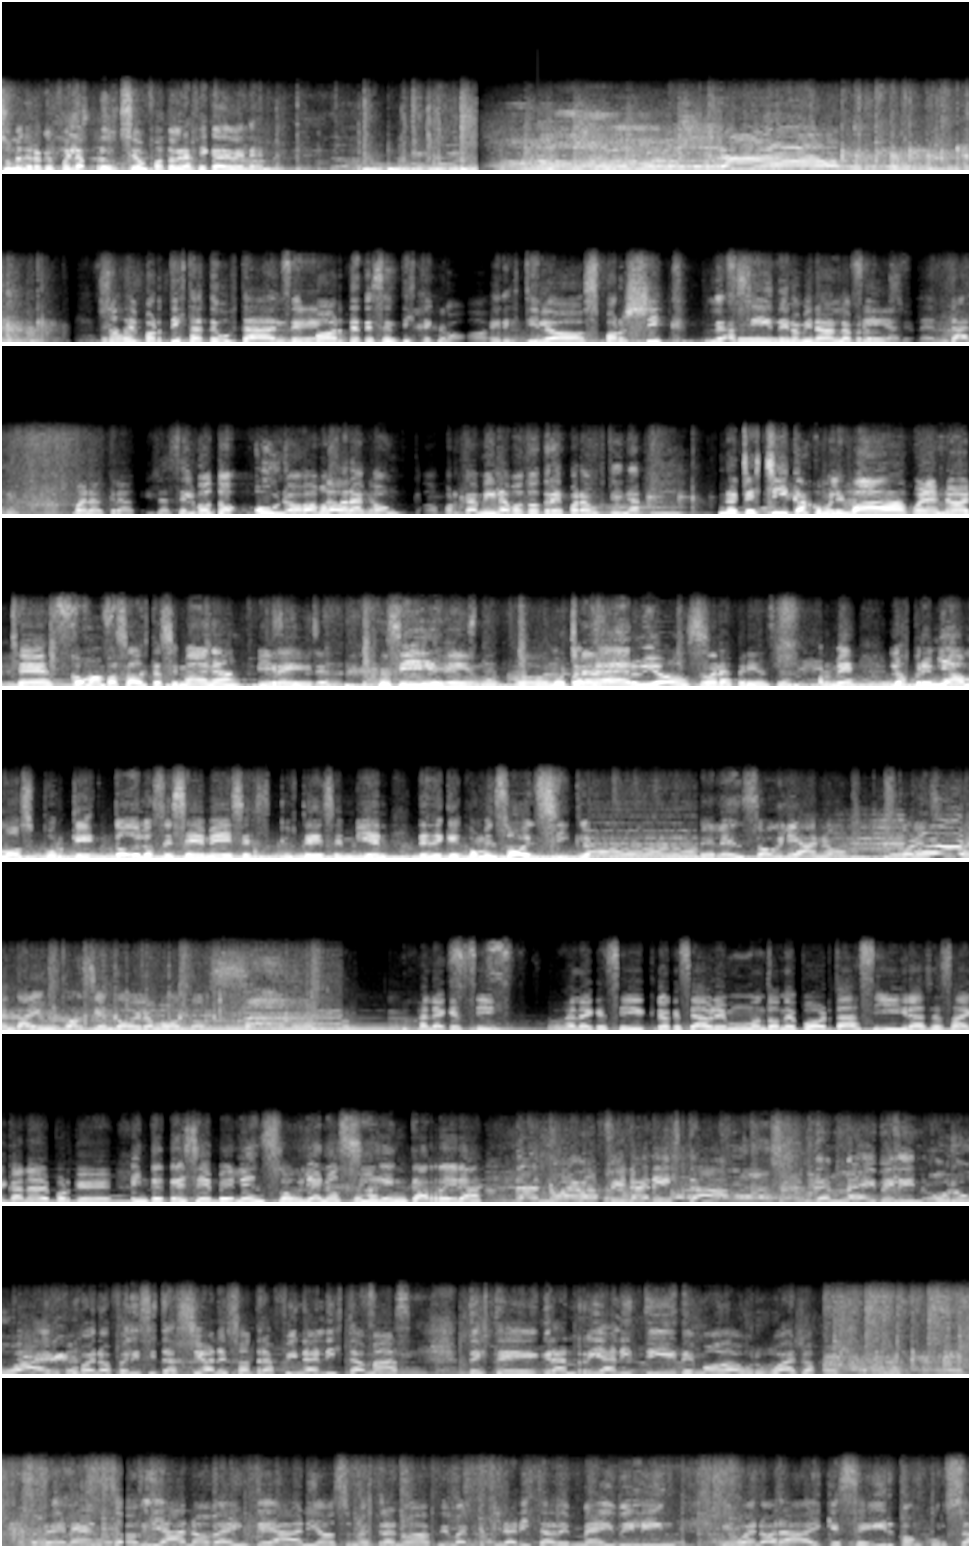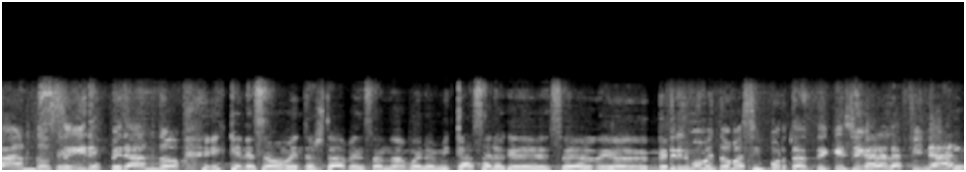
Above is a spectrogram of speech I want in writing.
resumen de lo que fue la producción fotográfica de Belén. ¡Bravo! ¿Sos deportista? ¿Te gusta el Sí. deporte? ¿Te sentiste cómodo? ¿El estilo sport chic? Así Sí. denominaron la producción. Dale. Bueno, creo que Ella es el voto 1. Vamos ahora uno. con por Camila, voto 3 por Agustina. Noches chicas, ¿cómo les va? Buenas noches. ¿Cómo han pasado esta semana? increíble. ¿Sí? Muchos nervios. Fue una experiencia. Los premiamos porque todos los SMS que ustedes envíen desde que comenzó el ciclo. Belén Sogliano, con el 51% de los votos. Ojalá que sí. Ojalá que sí. Creo que se abren un montón de puertas y gracias al canal porque 2013, Belén Sogliano sigue en carrera. La nueva Maybelline Uruguay. Bueno, felicitaciones, otra finalista más de este gran reality de moda uruguayo. Belén Sogliano, 20 años, nuestra nueva finalista de Maybelline. Y bueno, ahora hay que seguir concursando, seguir esperando. Es que en ese momento yo estaba pensando, bueno, en mi casa lo que debe ser, digo, de- En el momento más importante, que es llegar a la final,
